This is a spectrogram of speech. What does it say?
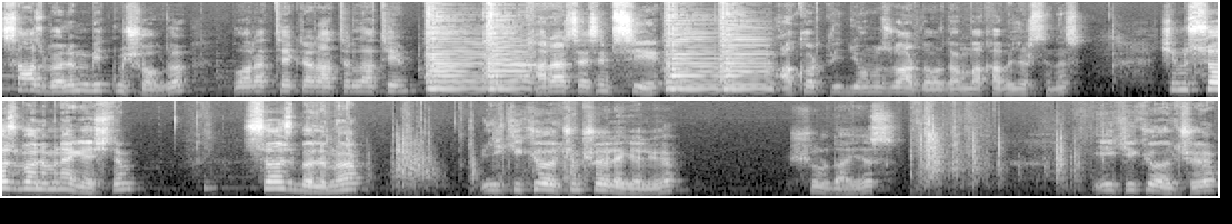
saz bölümü bitmiş oldu. Bu ara tekrar hatırlatayım. Karar sesim C. Akort videomuz vardı oradan bakabilirsiniz. Şimdi söz bölümüne geçtim. Söz bölümü ilk iki ölçüm şöyle geliyor. Şuradayız. İlk iki ölçü.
